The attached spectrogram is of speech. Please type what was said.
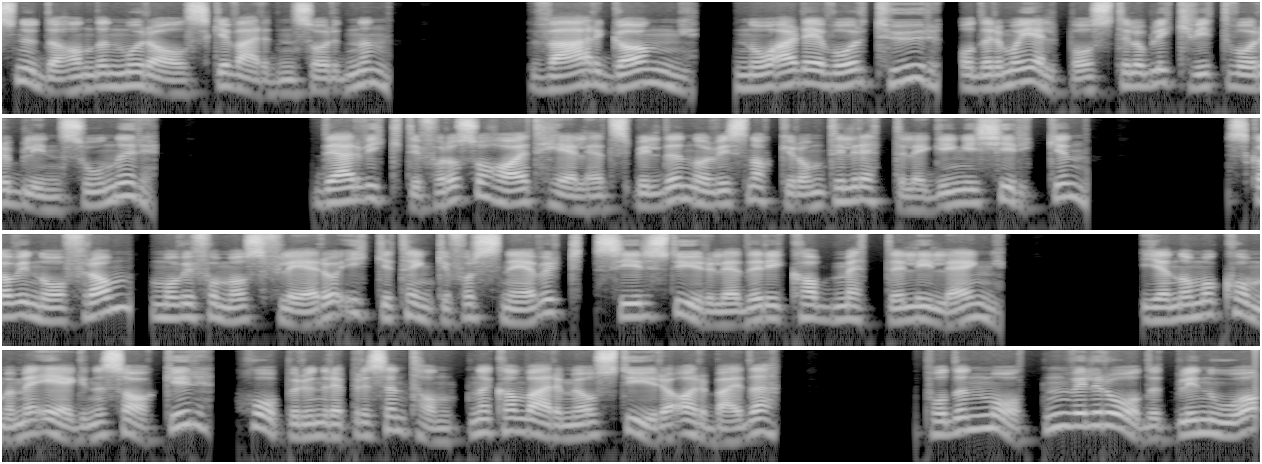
snudde han den moralske verdensordenen. Hver gang, nå er det vår tur, og dere må hjelpe oss til å bli kvitt våre blindsoner. Det er viktig for oss å ha et helhetsbilde når vi snakker om tilrettelegging i kirken. Skal vi nå fram, må vi få med oss flere og ikke tenke for snevert, sier styreleder i KAB Mette Lilleeng. Gjennom å komme med egne saker, håper hun representantene kan være med å styre arbeidet. På den måten vil rådet bli noe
